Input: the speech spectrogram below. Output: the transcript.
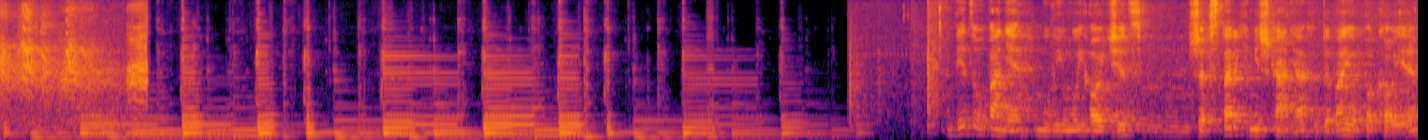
Wiedzą panie, mówił mój ojciec, że w starych mieszkaniach bywają pokoje,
